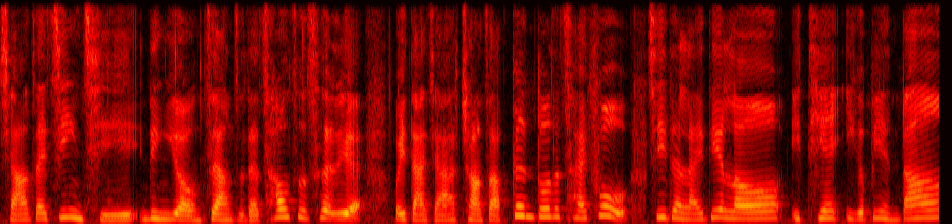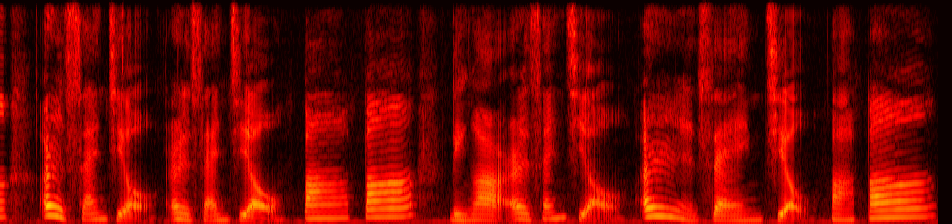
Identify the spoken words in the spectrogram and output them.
想要在近期利用这样子的操作策略，为大家创造更多的财富，记得来电喽！一天一个便当，二三九二三九八八零二二三九二三九八八。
